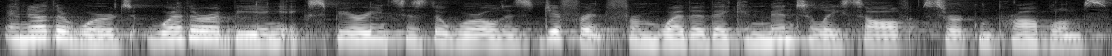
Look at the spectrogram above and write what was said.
In other words, whether a being experiences the world is different from whether they can mentally solve certain problems.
